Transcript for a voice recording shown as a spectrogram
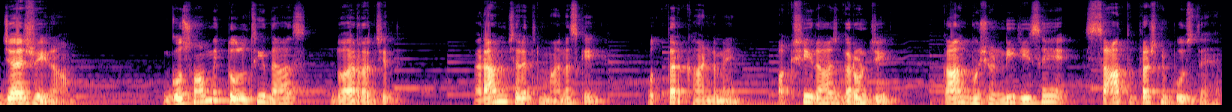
जय श्री राम। गोस्वामी तुलसीदास द्वारा रचित रामचरित्र मानस के उत्तरखंड में पक्षीराज गरुण जी काक भुषुंडी जी से सात प्रश्न पूछते हैं।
